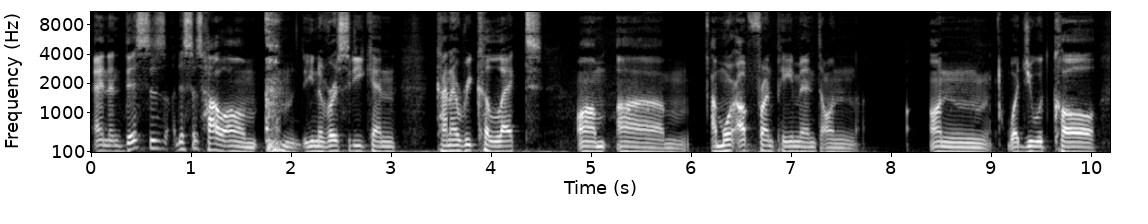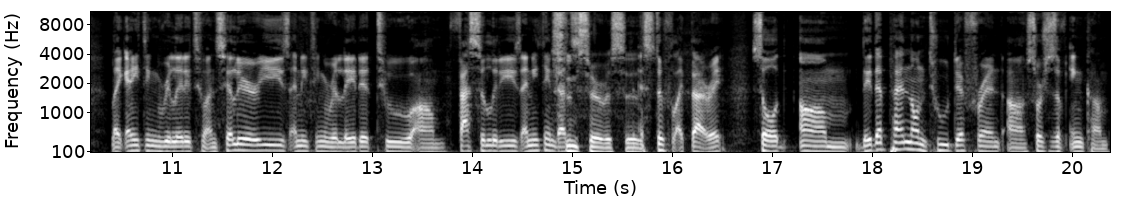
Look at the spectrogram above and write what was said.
And then this is this is how um the university can kind of recollect um um a more upfront payment on on what you would call like anything related to ancillaries, anything related to um, facilities, anything that's Student services. stuff like that, right? So um, they depend on two different uh, sources of income.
